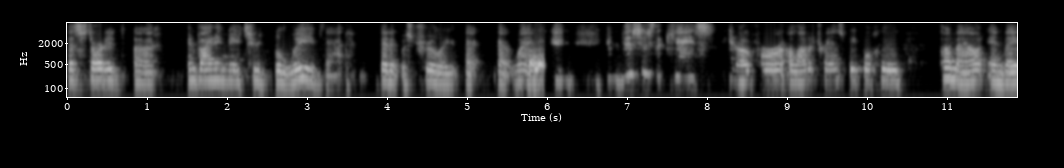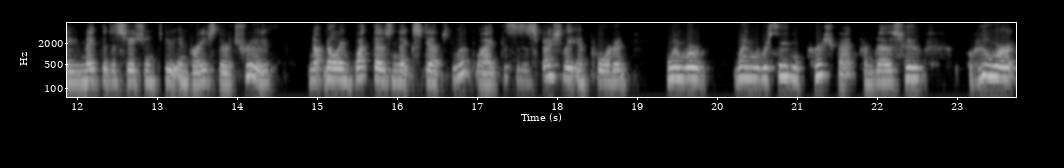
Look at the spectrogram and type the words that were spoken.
that started uh, inviting me to believe that, that it was truly that, that way. And, and this is the case, you know, for a lot of trans people who come out and they make the decision to embrace their truth, not knowing what those next steps look like. This is especially important when we're when we're receiving pushback from those who who we're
